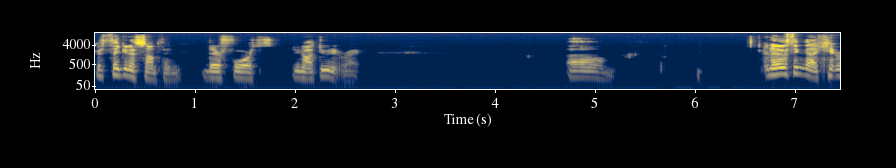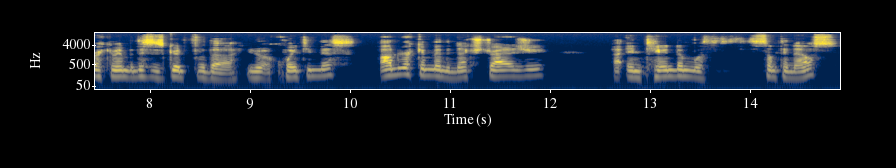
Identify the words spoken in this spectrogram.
you're thinking of something. Therefore, you're not doing it right. Um, another thing that I can't recommend, but this is good for the you know acquainting this. I'd recommend the next strategy uh, in tandem with something else,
